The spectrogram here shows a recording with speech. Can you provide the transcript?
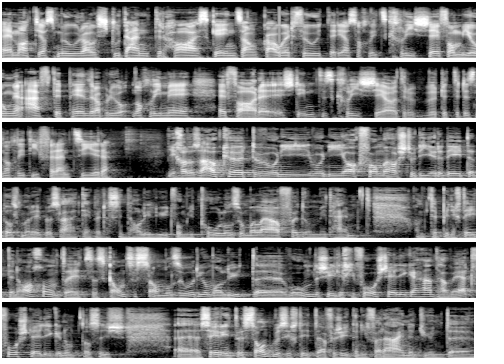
Äh, Matthias Müller als Student der HSG in St. Gallen erfüllt er ja so ein bisschen das Klischee vom jungen FDPler, aber ich will noch ein bisschen mehr erfahren. Stimmt das Klischee oder würdet ihr das noch ein bisschen differenzieren? Ich habe das auch gehört, als ich, wo ich angefangen habe zu studieren dort, dass man eben sagt, eben, das sind alle Leute, die mit Polos rumlaufen und mit Hemd. Und dann bin ich dort nachgekommen und da hat es ein ganzes Sammelsurium an Leuten, äh, die unterschiedliche Vorstellungen haben, auch Wertvorstellungen. Und das ist äh, sehr interessant, weil sich dort auch verschiedene Vereine tun, äh,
